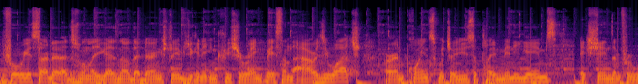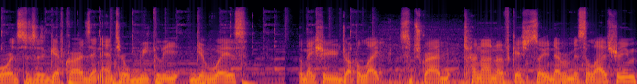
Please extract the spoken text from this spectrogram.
Before we get started, I just want to let you guys know that during streams you can increase your rank based on the hours you watch, earn points which are used to play mini games, exchange them for rewards such as gift cards, and enter weekly giveaways. So make sure you drop a like, subscribe, turn on notifications so you never miss a live stream,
